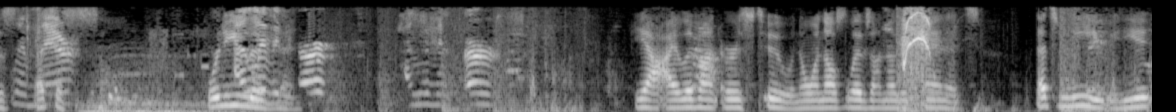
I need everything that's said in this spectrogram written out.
I don't That's, live that's there. a song. Where do you I live live in then? Earth. I live in Earth. Yeah, I live on Earth too. No one else lives on other planets. That's me, you idiot.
